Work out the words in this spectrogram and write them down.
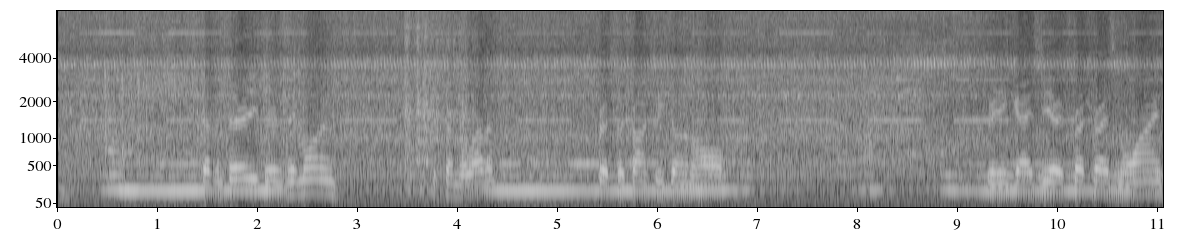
7.30 Thursday morning, December 11th. First of the concrete going in the hole. Reading guys here, pressurizing the lines,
